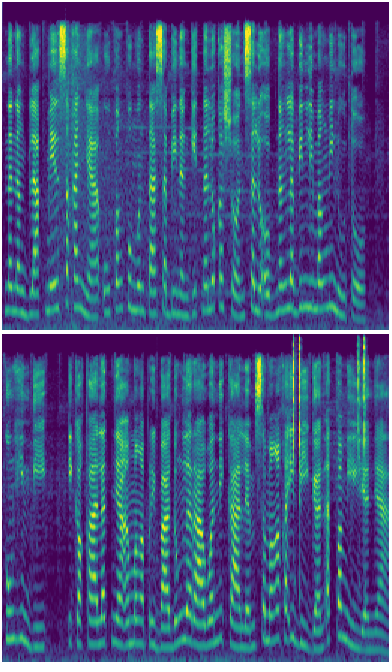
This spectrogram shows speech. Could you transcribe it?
na nang blackmail sa kanya upang pumunta sa binanggit na lokasyon sa loob ng 15 minuto. Kung hindi, ikakalat niya ang mga pribadong larawan ni Callum sa mga kaibigan at pamilya niya.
